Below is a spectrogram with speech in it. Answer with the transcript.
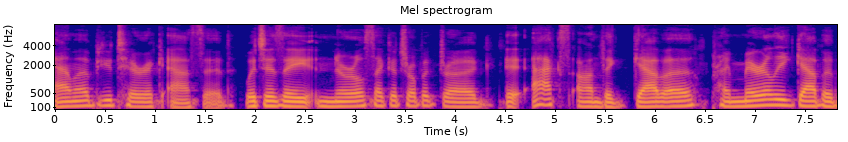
aminobutyric acid, which is a neuropsychotropic drug. It acts on the GABA, primarily GABA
